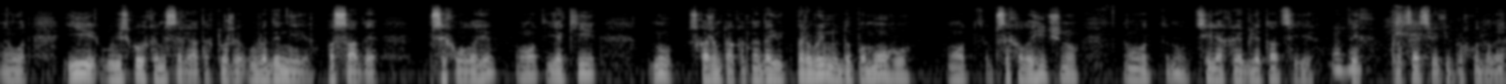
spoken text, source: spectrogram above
От. І у військових комісаріатах теж уведені посади психологів, от, які, ну, скажімо так, от, надають первинну допомогу от, психологічну от, ну, в цілях реабілітації тих процесів, які проходили.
